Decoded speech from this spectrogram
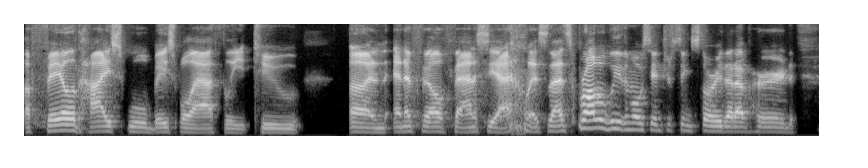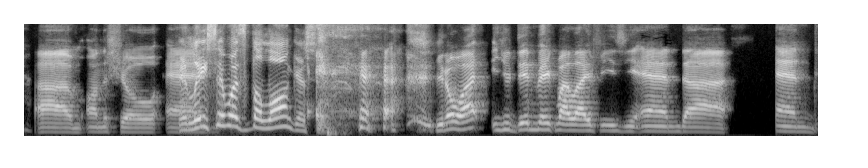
a failed high school baseball athlete to an NFL fantasy analyst. That's probably the most interesting story that I've heard um, on the show. And At least it was the longest. you know what? You did make my life easy, and uh, and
